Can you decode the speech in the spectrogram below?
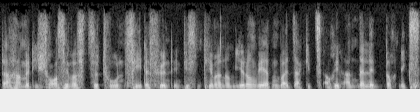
da haben wir die Chance, was zu tun, federführend in diesem Thema Normierung werden, weil da gibt's auch in anderen Ländern noch nichts,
